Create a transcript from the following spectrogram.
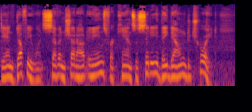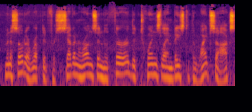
Dan Duffy went seven shutout innings for Kansas City. They downed Detroit. Minnesota erupted for seven runs in the third. The Twins lambasted the White Sox,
